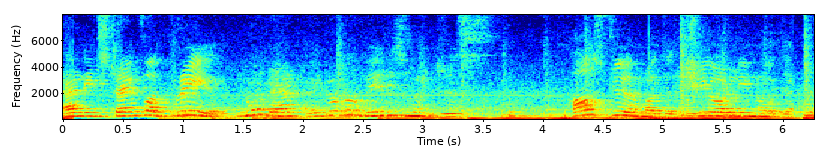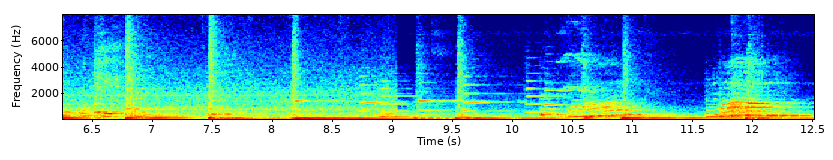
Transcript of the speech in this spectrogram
And it's time for prayer. No, Dad, I don't know where is my dress. Ask to your mother. She already know that. Okay. Mom, mom.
